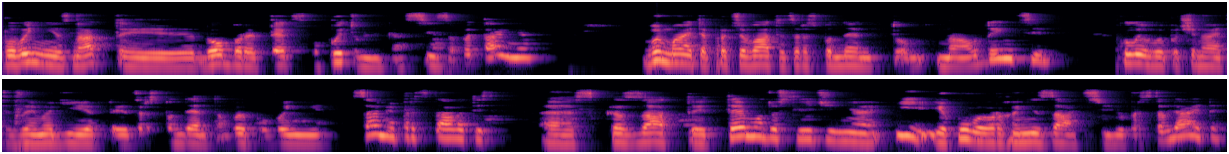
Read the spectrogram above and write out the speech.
повинні знати добре текст опитувальника всі запитання. Ви маєте працювати з респондентом наодинці. Коли ви починаєте взаємодіяти з респондентом, ви повинні самі представитись, е, сказати тему дослідження і яку ви організацію представляєте.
